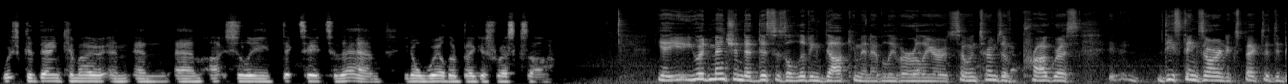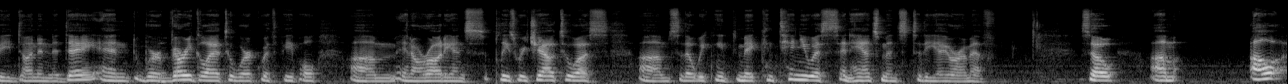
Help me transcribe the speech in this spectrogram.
which could then come out and and um, actually dictate to them, you know, where their biggest risks are. Yeah, you, had mentioned that this is a living document, I believe, earlier. So, in terms of yeah. progress, these things aren't expected to be done in a day, and we're very glad to work with people um, in our audience. Please reach out to us um, so that we can make continuous enhancements to the ARMF. So, um, I'll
